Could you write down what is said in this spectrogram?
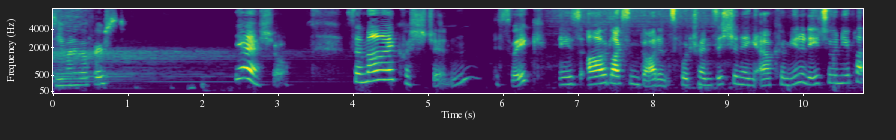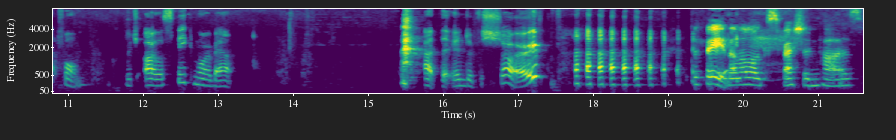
Do you want to go first? Yeah, sure. So, my question this week is I would like some guidance for transitioning our community to a new platform, which I will speak more about at the end of the show. The fate, the little expression pause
